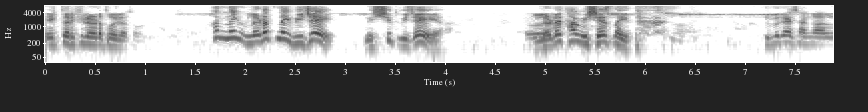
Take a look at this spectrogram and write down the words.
एकतर्फी लढत होईल असं वाटतं. हा नाही लढत नाही विजय निश्चित विजय आहे हा. लढत हा विषयच नाही तुम्ही काय सांगाल?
